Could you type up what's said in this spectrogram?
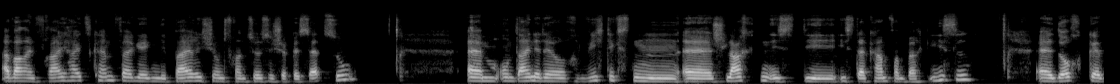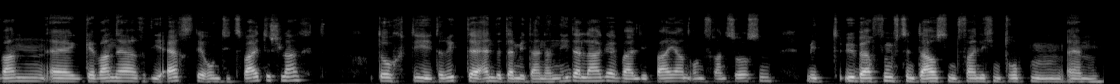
Er war ein Freiheitskämpfer gegen die bayerische und französische Besetzung. Ähm, und eine der wichtigsten äh, Schlachten ist, die, ist der Kampf am Berg Isel. Äh, doch gewann, äh, gewann er die erste und die zweite Schlacht. Doch die dritte endete mit einer Niederlage, weil die Bayern und Franzosen mit über 15.000 feindlichen Truppen ähm,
